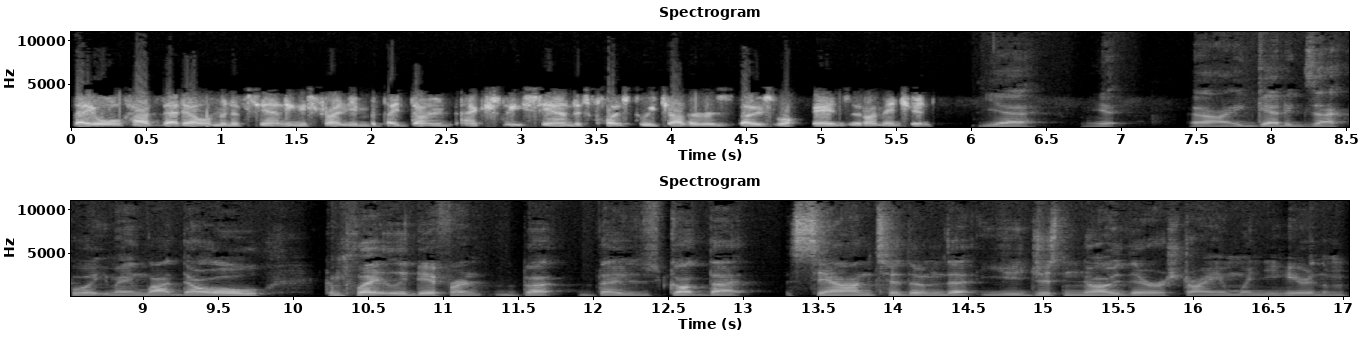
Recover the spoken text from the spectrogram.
they all have that element of sounding Australian, but they don't actually sound as close to each other as those rock bands that I mentioned. Yeah, yeah, uh, I get exactly what you mean. Like they're all completely different, but they've got that sound to them that you just know they're Australian when you hear them.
